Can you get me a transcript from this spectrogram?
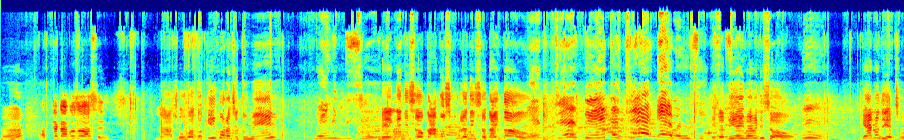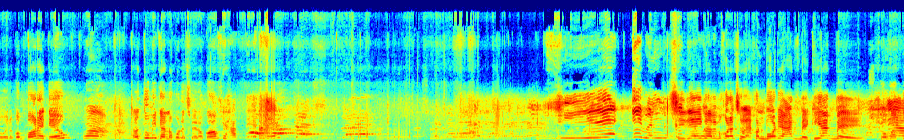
হ্যাঁ? একটা কাগজও আছে। না সৌভাগ্য কি করেছ তুমি? ভেঙে দিছে। কাগজ খুলে দিছো তাই তো? এটা দিয়ে এইভাবে দিছো? কেন দিয়েছ? এরকম করে কেউ? তুমি কেন করেছ এরকম? ছিঁড়ে এইভাবে করেছ? এখন বোর্ডে আঁকবে কি আঁকবে? সৌভাগ্য?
